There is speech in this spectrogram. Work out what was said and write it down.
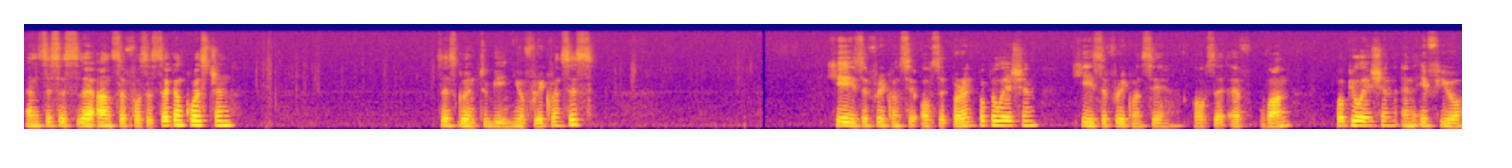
and this is the answer for the second question. There's going to be new frequencies. Here is the frequency of the parent population, here is the frequency of the F1 population. And if you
